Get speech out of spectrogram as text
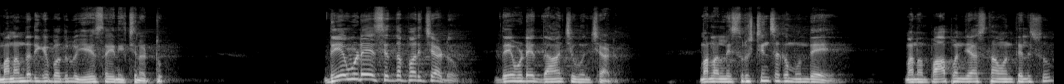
మనందరికి బదులు ఏ సైన్ ఇచ్చినట్టు. దేవుడే సిద్ధపరిచాడు. దేవుడే దాచి ఉంచాడు. మనల్ని సృష్టించక ముందే మనం పాపం చేస్తామని తెలుసు.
